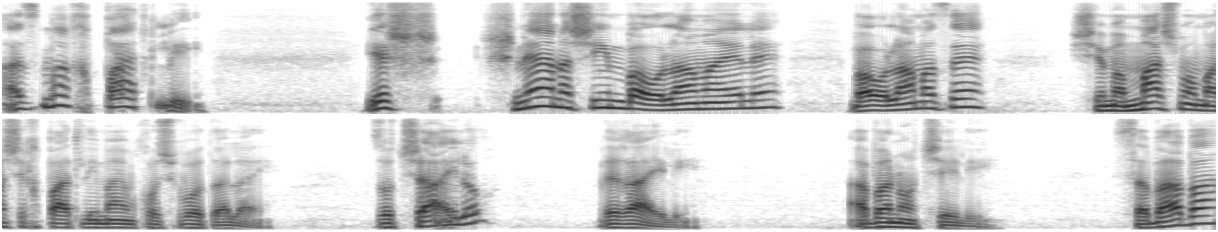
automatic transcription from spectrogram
אז מה אכפת לי? יש שני אנשים בעולם האלה, בעולם הזה, שממש ממש אכפת לי מה הן חושבות עליי. זאת שיילו וריילי. הבנות שלי. סבבה?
